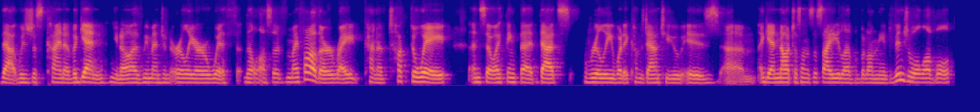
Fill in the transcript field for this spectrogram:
that was just kind of again you know as we mentioned earlier with the loss of my father right kind of tucked away. And so i think that that's really what it comes down to is um, again not just on the society level but on the individual level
